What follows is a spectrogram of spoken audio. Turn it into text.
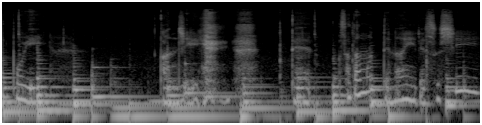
っぽい感じ。で定まってないですし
